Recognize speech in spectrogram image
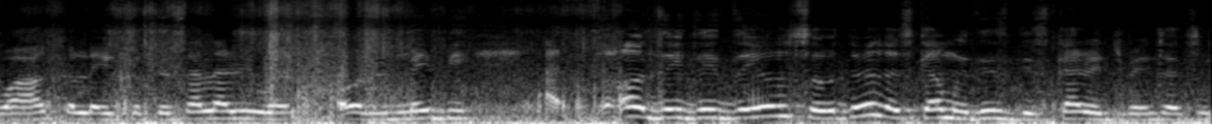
work like the salary won't, or maybe, uh, oh, they, they, they also they always come with this discouragement ati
